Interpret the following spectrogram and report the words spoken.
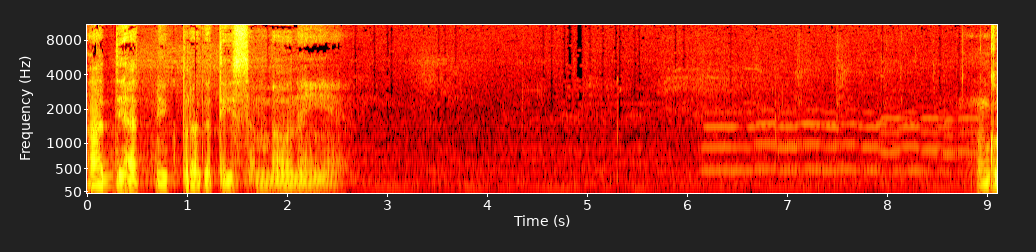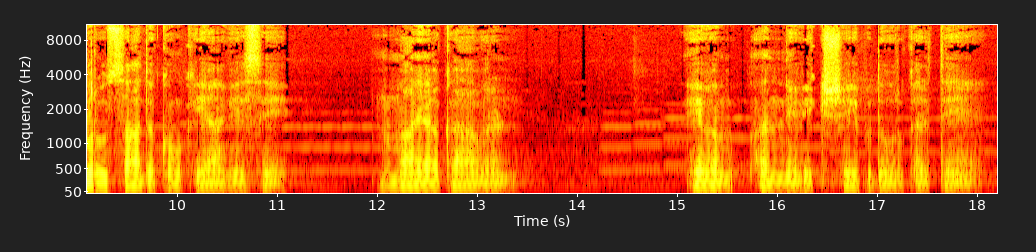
आध्यात्मिक प्रगति संभव नहीं है। गुरु साधकों के आगे से माया का आवरण एवं अन्य विक्षेप दूर करते हैं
